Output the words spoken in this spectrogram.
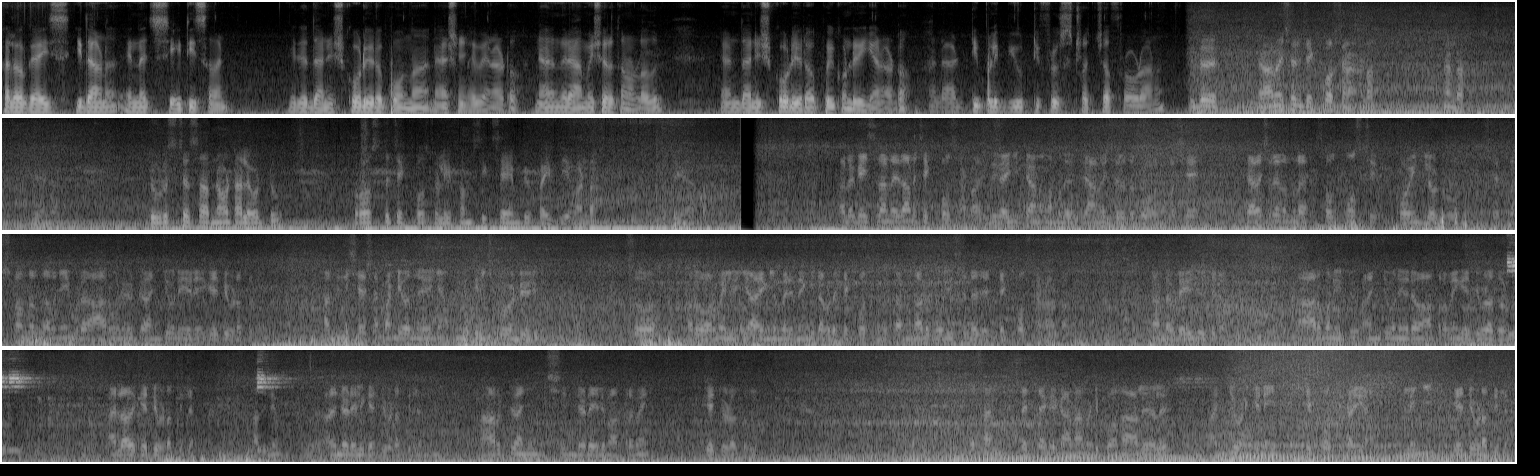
Hello guys ഇതാണ് N H eighty seven. ഇത് ധനുഷ്കോടി പോകുന്ന നാഷണൽ ഹൈവേ ആണ് കേട്ടോ. ഞാൻ ഇന്ന് രാമേശ്വരത്താണുള്ളത്. ഞാൻ ധനുഷ്കോടി വരെ പോയിക്കൊണ്ടിരിക്കുകയാണ് കേട്ടോ. നല്ല അടിപൊളി ബ്യൂട്ടിഫുൾ സ്ട്രെച്ച് ഓഫ് റോഡാണ്. ഇത് രാമേശ്വരം ചെക്ക് പോസ്റ്റാണ് കേട്ടോ. വേണ്ട tourists are not allowed to cross the check post only from six A M to five P M വേണ്ട ഹലോ ഗൈസ് ഇതാണ് ഇതാണ് ചെക്ക് പോസ്റ്റ് കേട്ടോ. ഇത് കഴിഞ്ഞിട്ടാണ് നമ്മൾ രാമേശ്വരത്ത് പോകുന്നത്. പക്ഷേ രാമേശ്വരം നമ്മൾ സൗത്ത് മോസ്റ്റ് പോയിന്റിലോട്ട് പോകുന്നു. പക്ഷേ പ്രശ്നം എന്താണെന്ന് പറഞ്ഞാൽ ഇവിടെ ആറ് മണി തൊട്ട് അഞ്ച് മണി വരെ കയറ്റി വിടത്തുള്ളൂ അതിനുശേഷം വണ്ടി വന്നു കഴിഞ്ഞാൽ നിങ്ങൾ തിരിച്ചു പോകേണ്ടി വരും. സോ അത് ഓർമ്മയിലിരിക്കുക. ആരെങ്കിലും വരുന്നെങ്കിൽ അവിടെ ചെക്ക് പോസ്റ്റ് ഉണ്ട്. തമിഴ്നാട് പോലീസിന്റെ ചെക്ക് പോസ്റ്റാണ് കേട്ടോ. കണ്ട് അവിടെ എഴുതി വെച്ചിട്ടുണ്ട്. ആറ് മണി ടു അഞ്ച് മണി വരെ മാത്രമേ കയറ്റി വിടത്തുള്ളൂ അല്ലാതെ കയറ്റി വിടത്തില്ല അതിനും അതിന്റെ ഇടയിൽ കയറ്റി വിടത്തില്ല ആറ് ടു അഞ്ചിന്റെ ഇടയിൽ മാത്രമേ കയറ്റി വിടത്തുള്ളൂ സൺസെറ്റൊക്കെ കാണാൻ വേണ്ടി പോകുന്ന ആളുകൾ അഞ്ച് മണിക്കിനെ ചെക്ക് പോസ്റ്റ് കഴിയണം. ഇല്ലെങ്കിൽ കയറ്റി വിടത്തില്ല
